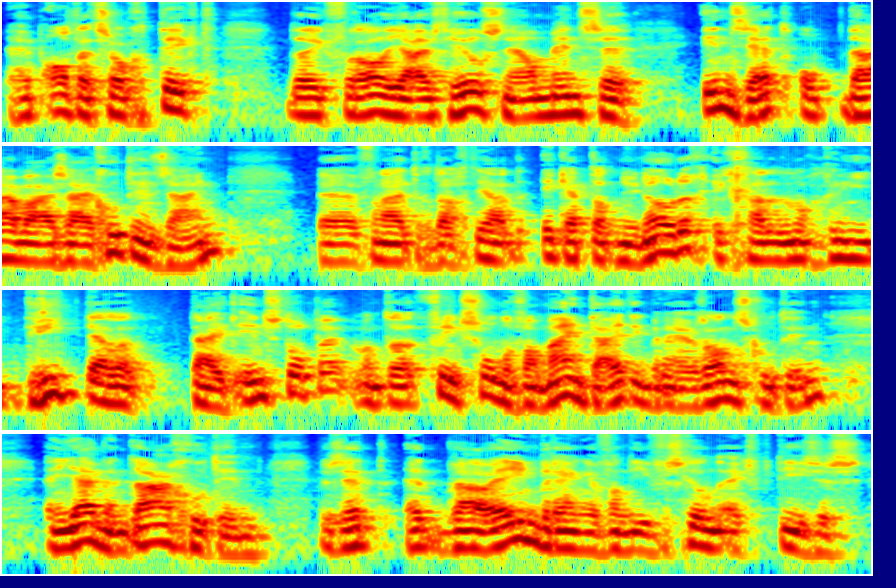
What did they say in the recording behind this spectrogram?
heb altijd zo getikt dat ik vooral juist heel snel mensen inzet op daar waar zij goed in zijn. Eh, vanuit de gedachte, ja, ik heb dat nu nodig. Ik ga er nog niet drie tellen tijd in stoppen. Want dat vind ik zonde van mijn tijd. Ik ben ergens anders goed in. En jij bent daar goed in. Dus het, het bijeenbrengen van die verschillende expertises,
